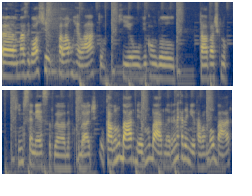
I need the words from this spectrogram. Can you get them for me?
Uh, mas eu gosto de falar um relato que eu vi quando eu tava, acho que no quinto semestre da, da faculdade. Eu tava no bar mesmo, no bar, não era nem na academia, eu tava no bar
